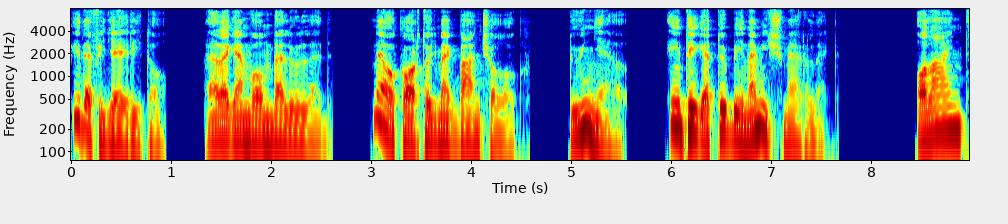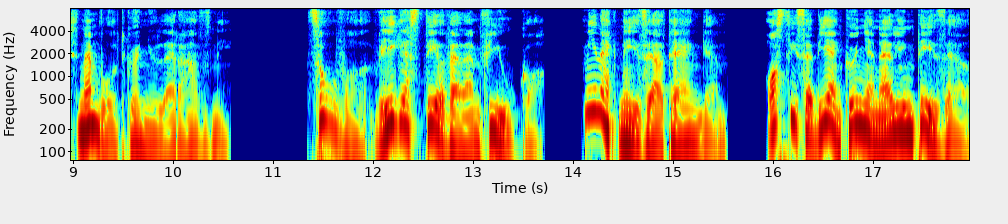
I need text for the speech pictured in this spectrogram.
Ide figyelj, Rita, elegem van belőled. Ne akart, hogy megbántsalak. Tűnj el. Én téged többé nem ismerlek. A lányt nem volt könnyű lerázni. Szóval végeztél velem, fiúka? Minek nézel te engem? Azt hiszed, ilyen könnyen elintézel?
